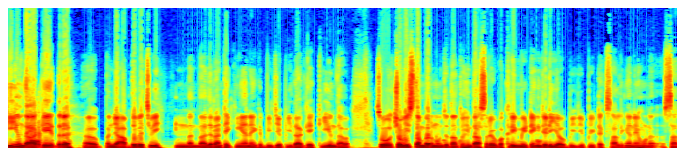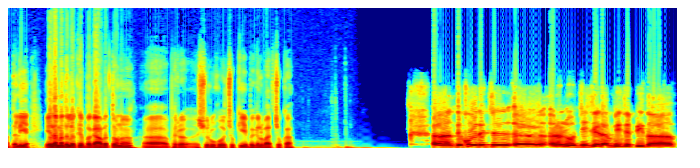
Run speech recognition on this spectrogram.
ਕੀ ਹੁੰਦਾ ਅੱਗੇ ਇਧਰ ਪੰਜਾਬ ਦੇ ਵਿੱਚ ਵੀ? ਨਜ਼ਰਾਂ ਟਿਕੀਆਂ ਨੇ ਕਿ ਬੀਜੇਪੀ ਦਾ ਅੱਗੇ ਕੀ ਹੁੰਦਾ ਵਾ। ਸੋ 24 ਸਤੰਬਰ ਨੂੰ ਜਦੋਂ ਤੁਸੀਂ ਦੱਸ ਰਹੇ ਹੋ, ਵੱਖਰੀ ਮੀਟਿੰਗ ਜਿਹੜੀ ਆ ਉਹ ਬੀਜੇਪੀ ਟਕਸਾਲੀਆਂ ਨੇ ਹੁਣ ਸੱਦ ਲਈ ਹੈ ਇਹਦਾ ਮਤਲਬ ਕਿ ਬਗਾਵਤ ਹੁਣ ਫਿਰ ਸ਼ੁਰੂ ਹੋ ਚੁੱਕੀ ਹੈ, ਬਿਗਲ ਵੱਜ ਚੁੱਕਾ। ਦੇਖੋ ਇਹਦੇ ਚ ਰਣਜੋਤ ਜੀ, ਜਿਹੜਾ ਬੀਜੇਪੀ ਦਾ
